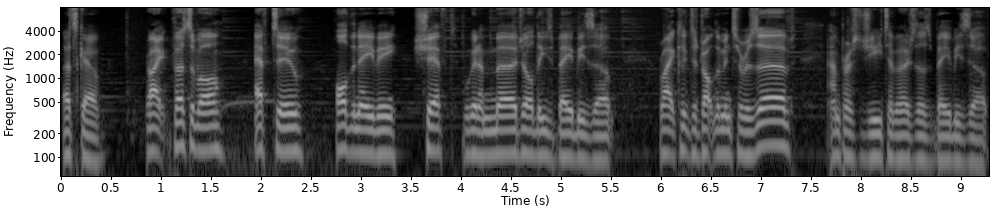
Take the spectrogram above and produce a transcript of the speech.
Let's go. Right, first of all, F2, all the Navy, Shift. We're going to merge all these babies up. Right click to drop them into reserved and press G to merge those babies up.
